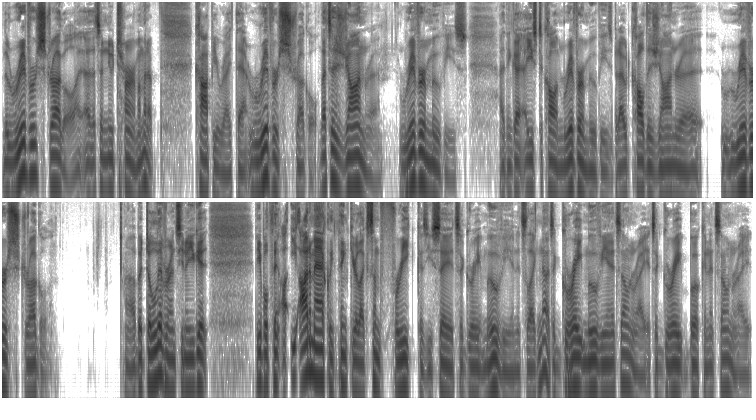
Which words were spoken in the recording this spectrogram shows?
The river struggle. That's a new term. I'm going to copyright that. River struggle. That's a genre. River movies. I think I, I used to call them river movies, but I would call the genre river struggle. Uh, but deliverance, you know, you get people think uh, you automatically think you're like some freak because you say it's a great movie, and it's like no, it's a great movie in its own right. It's a great book in its own right,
